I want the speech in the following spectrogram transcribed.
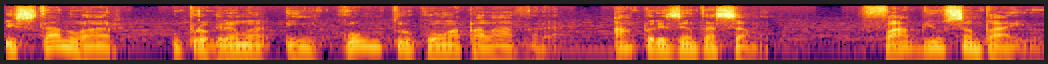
Está no ar o programa Encontro com a Palavra. Apresentação: Fábio Sampaio.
